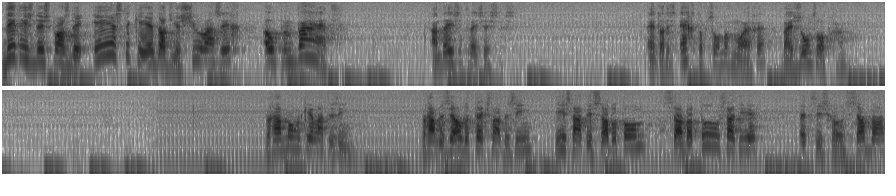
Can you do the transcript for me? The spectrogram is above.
Dit is dus pas de eerste keer dat Yeshua zich openbaart aan deze twee zusters. En dat is echt op zondagmorgen bij zonsopgang. We gaan het nog een keer laten zien. We gaan dezelfde tekst laten zien hier staat dus Sabbaton. Sabbatou staat hier. Het is gewoon Sabbat.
